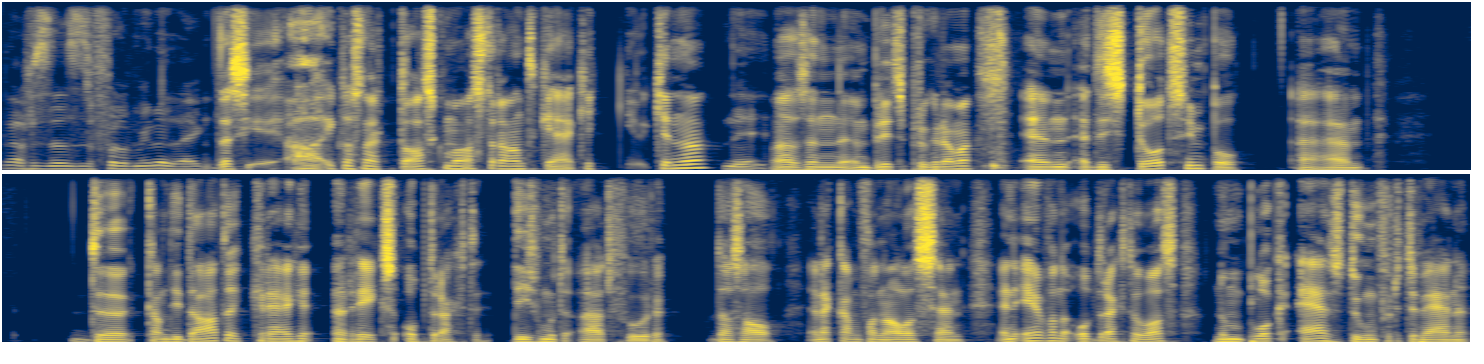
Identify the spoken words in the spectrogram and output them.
Dat is, dat is de formule, denk ik. Dat is, ah, ik was naar Taskmaster aan het kijken. Ken je dat? Nee. Dat was een, een Brits programma. En het is doodsimpel. Ehm, de kandidaten krijgen een reeks opdrachten die ze moeten uitvoeren. Dat is al. En dat kan van alles zijn. En een van de opdrachten was een blok ijs doen verdwijnen.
